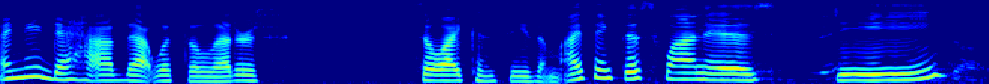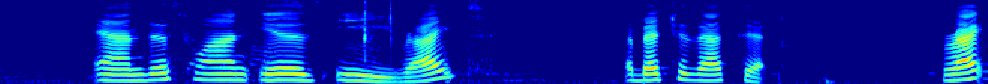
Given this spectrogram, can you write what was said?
I need to have that with the letters so I can see them. I think this one is D, and this one is E, right? I bet you that's it. Right?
